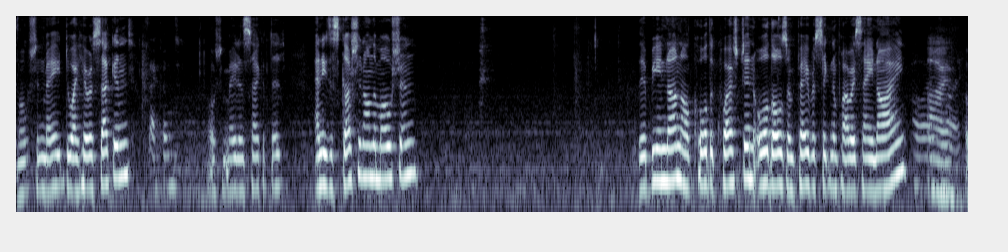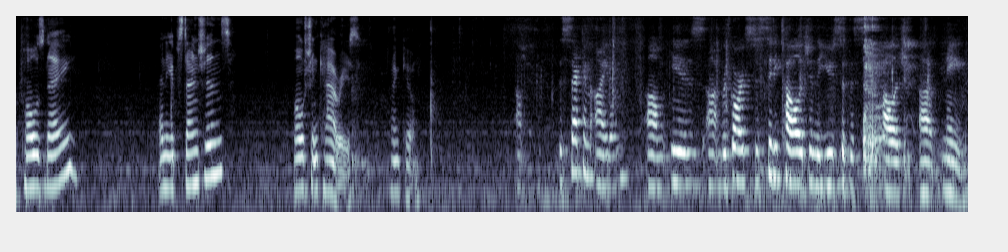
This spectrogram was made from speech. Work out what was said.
Motion made. Do I hear a second? Second. Motion made and seconded. Any discussion on the motion? There being none, I'll call the question. All those in favor signify by saying aye. Aye. Opposed, nay. Any abstentions? Motion carries. Thank you. The second item um, is uh, regards to City College and the use of the City College uh, name.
